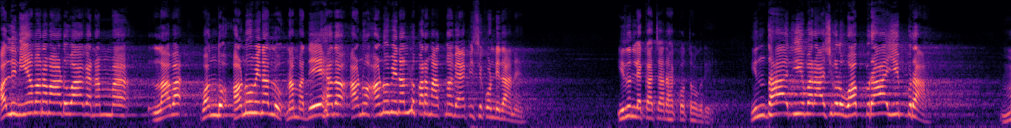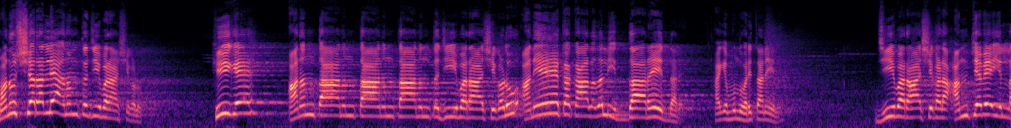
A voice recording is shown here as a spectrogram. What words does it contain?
ಅಲ್ಲಿ ನಿಯಮನ ಮಾಡುವಾಗ ನಮ್ಮ ಲವ ಒಂದು ಅಣುವಿನಲ್ಲೂ, ನಮ್ಮ ದೇಹದ ಅಣು ಅಣುವಿನಲ್ಲೂ ಪರಮಾತ್ಮ ವ್ಯಾಪಿಸಿಕೊಂಡಿದ್ದಾನೆ. ಇದನ್ನು ಲೆಕ್ಕಾಚಾರ ಹಾಕೋತ ಹೋಗ್ರಿ. ಇಂತಹ ಜೀವರಾಶಿಗಳು ಒಬ್ರ ಇಬ್ರ. ಮನುಷ್ಯರಲ್ಲೇ ಅನಂತ ಜೀವರಾಶಿಗಳು. ಹೀಗೆ ಅನಂತ ಅನಂತ ಅನಂತ ಅನಂತ ಜೀವರಾಶಿಗಳು ಅನೇಕ ಕಾಲದಲ್ಲಿ ಇದ್ದಾರೆ ಇದ್ದಾರೆ. ಹಾಗೆ ಮುಂದುವರಿತಾನೇ ಇದೆ. ಜೀವರಾಶಿಗಳ ಅಂತ್ಯವೇ ಇಲ್ಲ.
